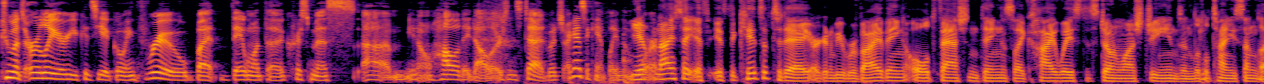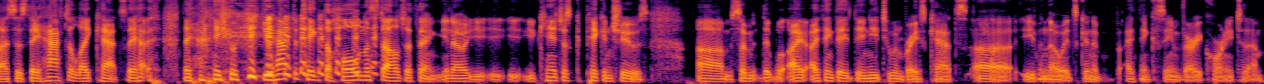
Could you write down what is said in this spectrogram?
two months earlier, you could see it going through. But they want the Christmas, um, you know, holiday dollars instead, which I guess I can't blame them Yeah, for. and I say if, if the kids of today are going to be reviving old fashioned things like high waisted stonewashed jeans and little tiny sunglasses, they have to like cats. They ha- they ha- you, you have to take the whole nostalgia thing. You know, you, you, you can't just pick and choose. Um, so that, well, I, I think they, they need to embrace cats, uh, even though it's going to I think seem very corny to them.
